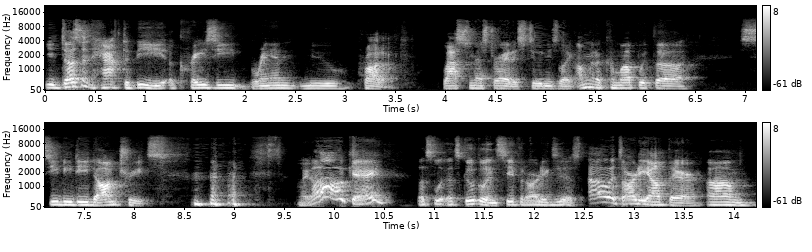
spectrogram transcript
it doesn't have to be a crazy brand new product. Last semester, I had a student, he's like, I'm going to come up with a uh, CBD dog treats. like, oh, okay. Let's, let's Google it and see if it already exists. Oh, it's already out there. Um,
